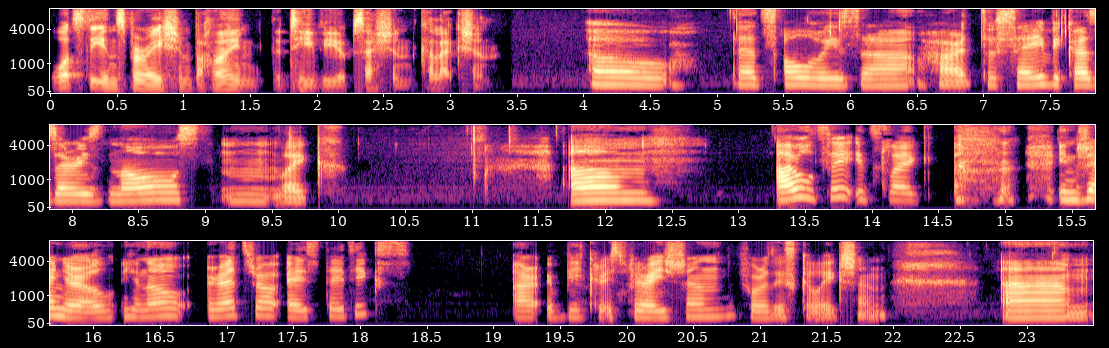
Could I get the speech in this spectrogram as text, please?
what's the inspiration behind the TV Obsession collection? Oh, that's always uh, hard to say because there is no mm, like um i would say it's like in general you know retro aesthetics are a big inspiration for this collection. Um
